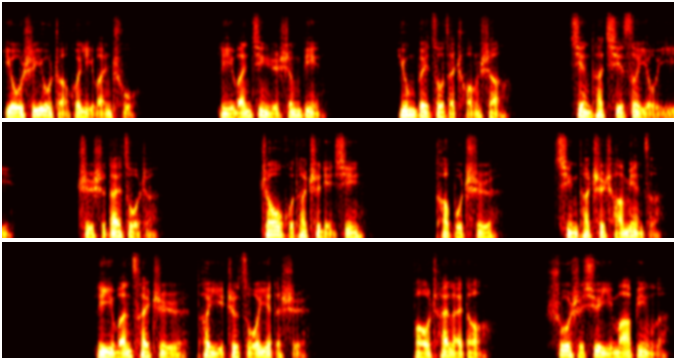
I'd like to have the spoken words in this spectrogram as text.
尤氏又转回李纨处，李纨近日生病，拥被坐在床上，见他气色有异，只是呆坐着，招呼他吃点心，他不吃，请他吃茶面子。李纨才知他已知昨夜的事。宝钗来到，说是薛姨妈病了，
